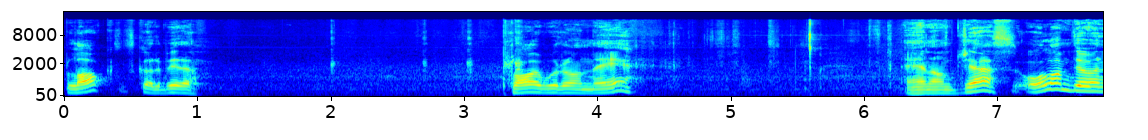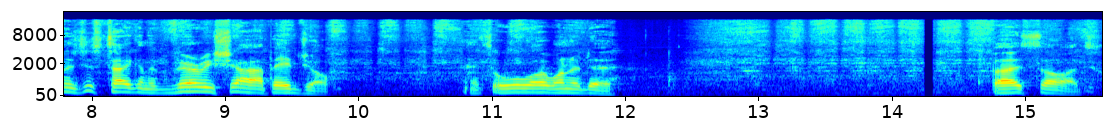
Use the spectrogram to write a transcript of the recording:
block. It's got a bit of plywood on there. And I'm just, all I'm doing is just taking a very sharp edge off. That's all I want to do. Both sides.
